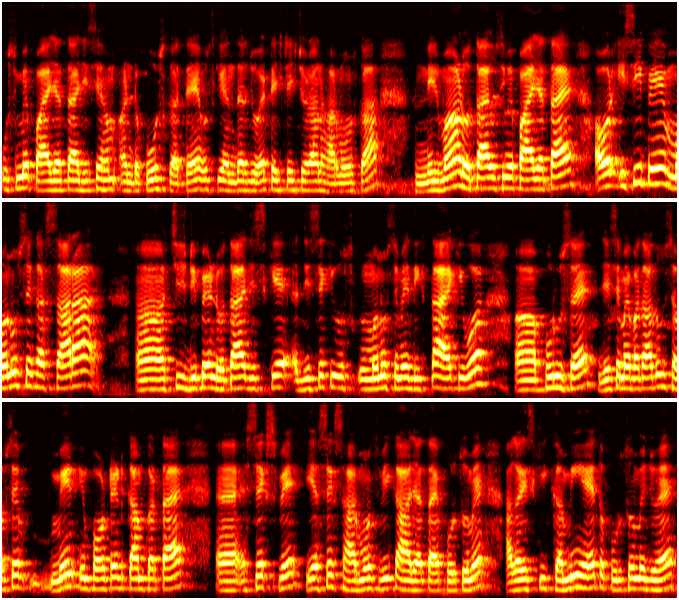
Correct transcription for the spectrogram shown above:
उसमें पाया जाता है, जिसे हम अंडकोश कहते हैं। उसके अंदर जो है टेस्टेस्टोरान हार्मोन्स का निर्माण होता है, उसी में पाया जाता है। और इसी पे मनुष्य का सारा चीज़ डिपेंड होता है जिसके, जिससे कि उस मनुष्य में दिखता है कि वह पुरुष है। जैसे मैं बता दूँ, सबसे मेन इम्पोर्टेंट काम करता है सेक्स पे, या सेक्स हार्मोन्स भी कहा जाता है पुरुषों में। अगर इसकी कमी है तो पुरुषों में जो है,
